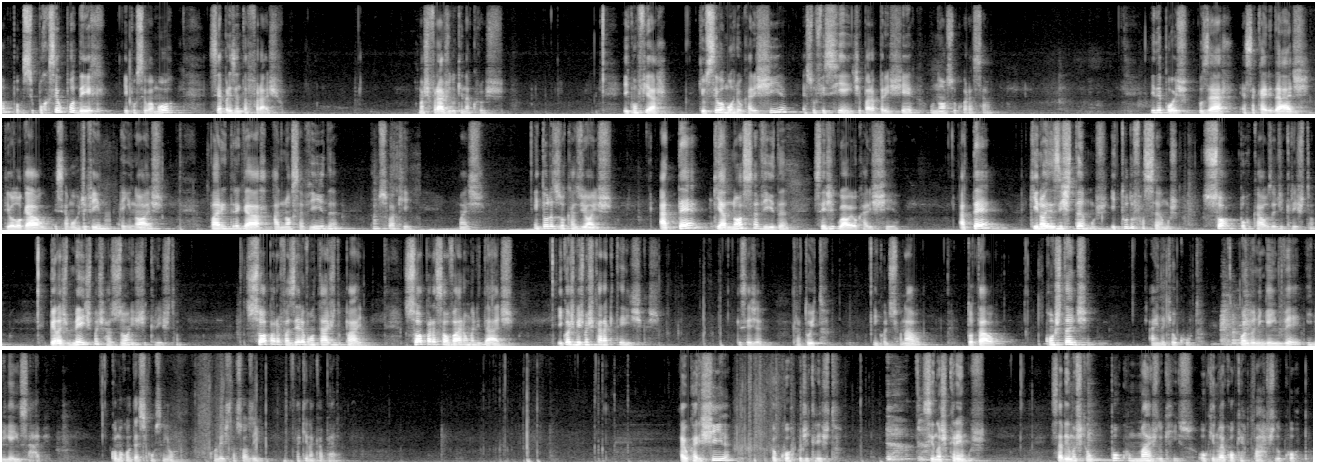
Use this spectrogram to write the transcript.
por seu poder e por seu amor se apresenta frágil, mais frágil do que na cruz. E confiar que o seu amor na Eucaristia é suficiente para preencher o nosso coração. E depois usar essa caridade teologal, esse amor divino em nós para entregar a nossa vida, não só aqui, mas em todas as ocasiões, até que a nossa vida seja igual à Eucaristia. Até que nós existamos e tudo façamos só por causa de Cristo, pelas mesmas razões de Cristo, só para fazer a vontade do Pai, só para salvar a humanidade e com as mesmas características. Que seja gratuito, incondicional, total, constante, ainda que oculto, quando ninguém vê e ninguém sabe, como acontece com o Senhor quando ele está sozinho aqui na capela. A Eucaristia é o corpo de Cristo. Se nós cremos, sabemos que é um pouco mais do que isso, ou que não é qualquer parte do corpo,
